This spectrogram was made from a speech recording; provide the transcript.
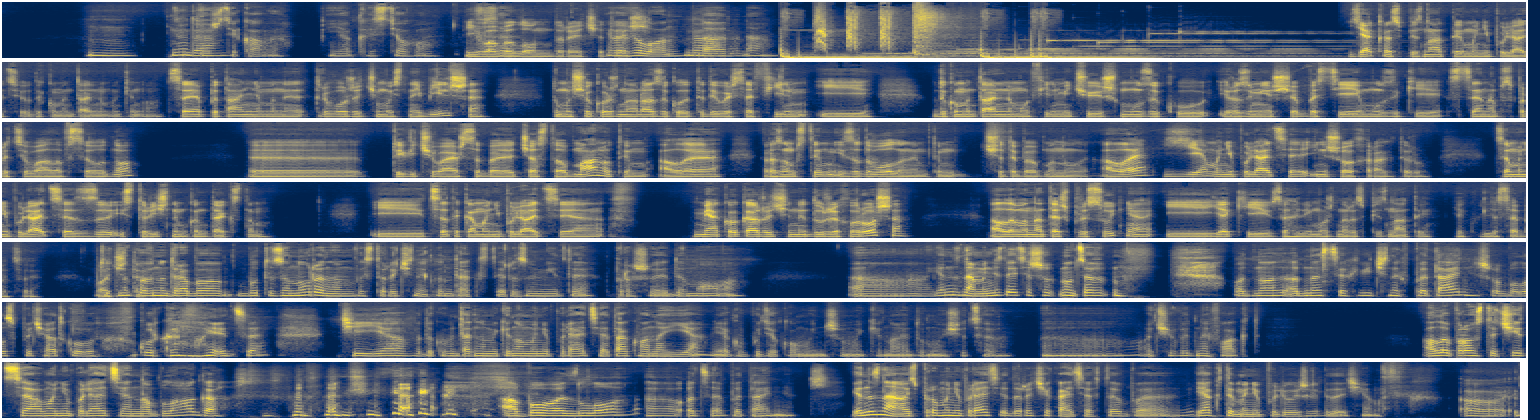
Угу. Ну, Теж да. цікаво, як з цього. І все. Вавилон, до речі, І теж. Вавилон, да. Да, да. Як розпізнати маніпуляцію в документальному кіно? Це питання мене тривожить чомусь найбільше, тому що кожного разу, коли ти дивишся фільм і в документальному фільмі чуєш музику і розумієш, що без цієї музики сцена б спрацювала все одно, е, ти відчуваєш себе часто обманутим, але разом з тим і задоволеним тим, що тебе обманули. Але є маніпуляція іншого характеру. Це маніпуляція з історичним контекстом. І це така маніпуляція, м'яко кажучи, не дуже хороша, але вона теж присутня, і як її взагалі можна розпізнати, як ви для себе це бачите? Тут, напевно, треба бути зануреним в історичний контекст і розуміти, про що йде мова. Я не знаю, мені здається, що ну, це одно одне з цих вічних питань, що було спочатку курка моє. Чи є в документальному кіно маніпуляція? Так вона є, як в будь-якому іншому кіно. Я думаю, що це е, очевидний факт. Але просто чи це маніпуляція на благо або во зло е, оце питання. Я не знаю, ось про маніпуляцію, до речі, Катя, в тебе як ти маніпулюєш глядачем?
